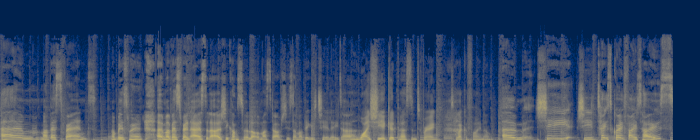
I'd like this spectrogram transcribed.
Um, my best friend. My best friend. Uh, my best friend Ursula. She comes to a lot of my stuff. She's like my biggest cheerleader. Why is she a good person to bring to like a final? Um, she she takes great photos.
